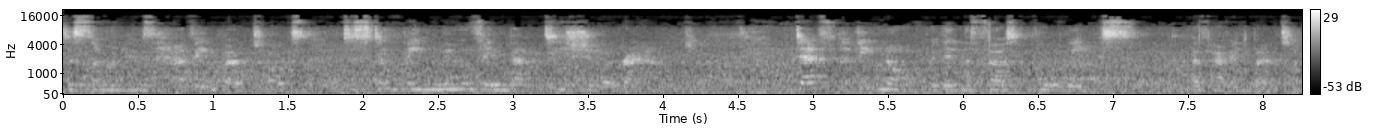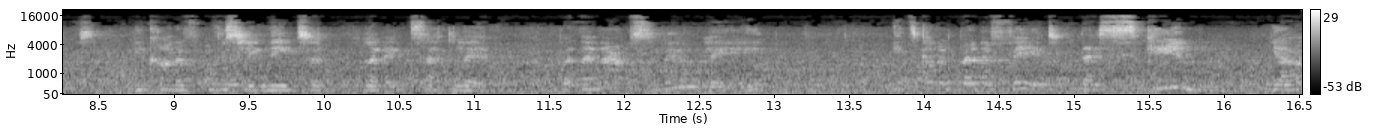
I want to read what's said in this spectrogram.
to someone who's having Botox to still be moving that tissue around. Definitely not within the first four weeks need to let it settle in. But then absolutely, it's going to benefit their skin, yeah?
